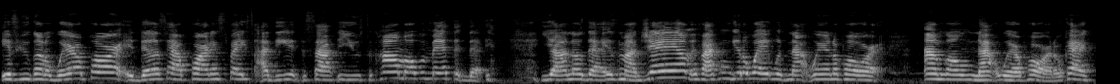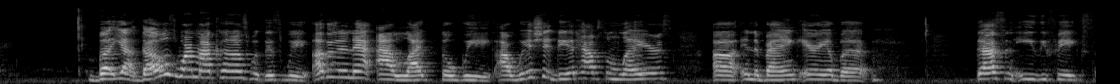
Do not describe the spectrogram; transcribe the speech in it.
If you're going to wear a part, it does have parting space. I did decide to use the comb over method. That Y'all know that is my jam. If I can get away with not wearing a part, I'm going to not wear a part, okay? But yeah, those were my cons with this wig. Other than that, I like the wig. I wish it did have some layers uh, in the bang area, but that's an easy fix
